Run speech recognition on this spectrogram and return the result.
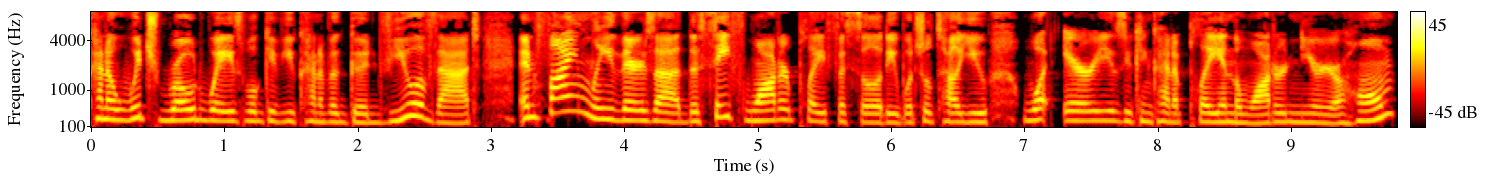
kind of which roadways will give you kind of a good view of that. And finally, there's uh, the safe water play facility, which will tell you what areas you can kind of play in the water near your home.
